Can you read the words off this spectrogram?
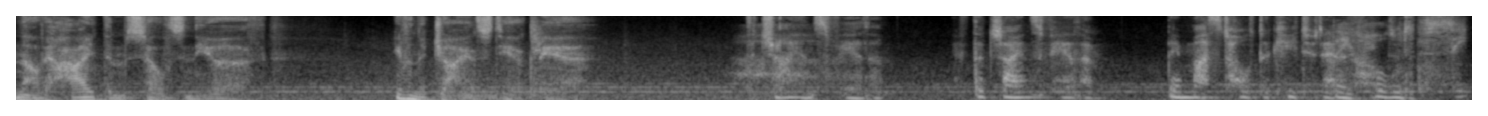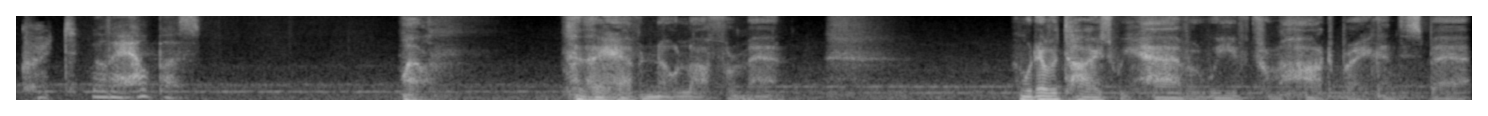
now they hide themselves in the earth. Even the giants steer clear. The giants fear them. If the giants fear them, they must hold the key to their They fate. hold the secret. Will they help us? Well, they have no love for man. Whatever ties we have are weaved from heartbreak and despair.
